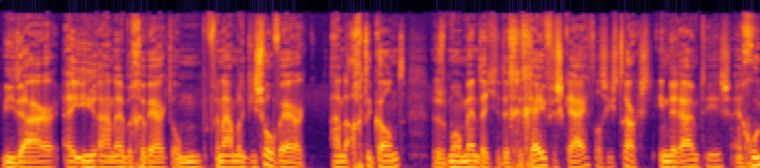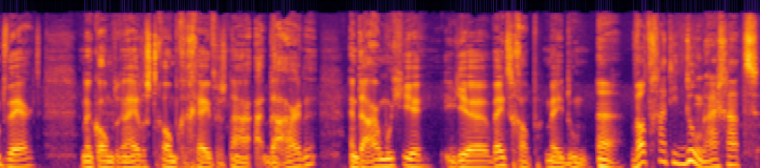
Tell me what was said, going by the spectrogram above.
die daar hieraan hebben gewerkt... om voornamelijk die software aan de achterkant. Dus op het moment dat je de gegevens krijgt... als hij straks in de ruimte is en goed werkt... dan komt er een hele stroom gegevens naar de aarde. En daar moet je je wetenschap mee doen. Uh, wat gaat hij doen? Hij gaat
